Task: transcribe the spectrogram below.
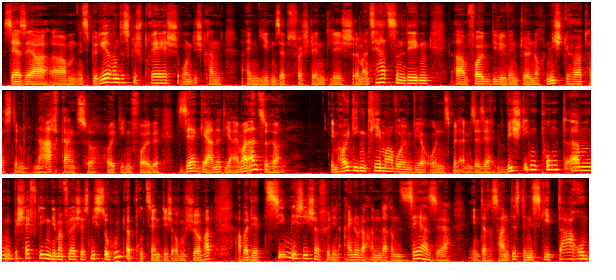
sehr, sehr ähm, inspirierendes Gespräch und ich kann einen jeden selbstverständlich ähm, ans Herzen legen. Ähm, Folgen, die du eventuell noch nicht gehört hast, im Nachgang zur heutigen Folge sehr gerne dir einmal anzuhören. Im heutigen Thema wollen wir uns mit einem sehr, sehr wichtigen Punkt ähm, beschäftigen, den man vielleicht jetzt nicht so hundertprozentig auf dem Schirm hat, aber der ziemlich sicher für den einen oder anderen sehr, sehr interessant ist, denn es geht darum,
